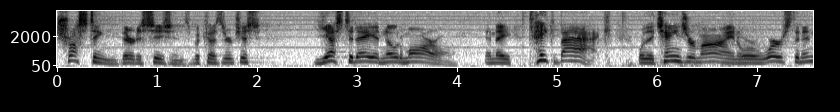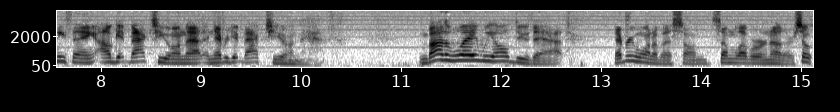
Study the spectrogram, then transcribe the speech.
trusting their decisions because they're just yes today and no tomorrow. And they take back or they change their mind, or worse than anything, I'll get back to you on that and never get back to you on that. By the way, we all do that. Every one of us on some level or another. So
